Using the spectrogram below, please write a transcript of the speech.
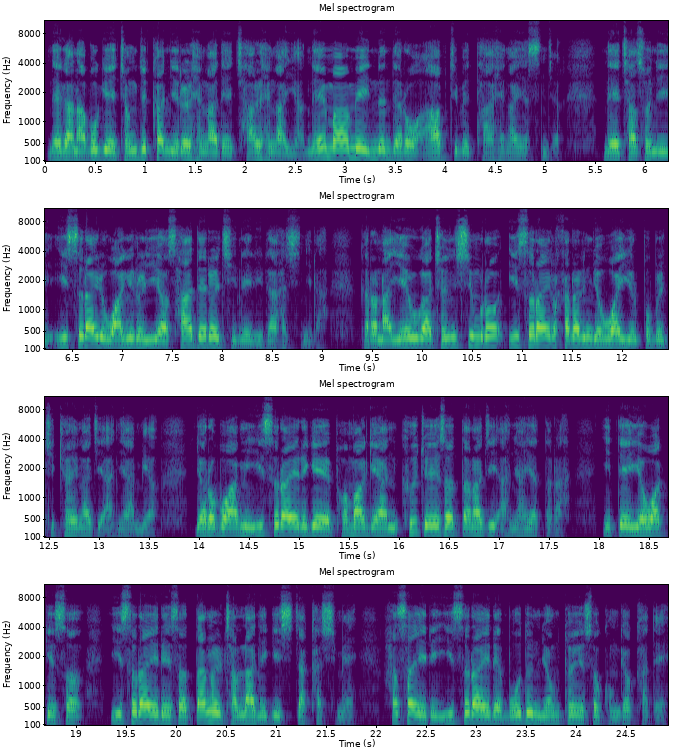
내가 나보기에 정직한 일을 행하되 잘 행하여 내 마음에 있는 대로 아합 집에 다 행하였은즉 내 자손이 이스라엘 왕위를 이어 사대를 지내리라 하시니라. 그러나 예후가 전심으로 이스라엘 하나님 여호와의 율법을 지켜 행하지 아니하며 여로보암이 이스라엘에게 범하게 한 그 죄에서 떠나지 아니하였더라. 이때 여호와께서 이스라엘에서 땅을 잘라내기 시작하심에 하사엘이 이스라엘의 모든 영토에서 공격하되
